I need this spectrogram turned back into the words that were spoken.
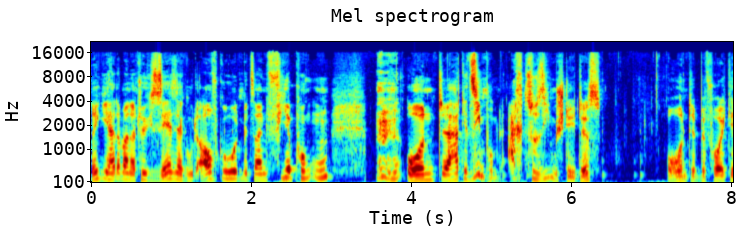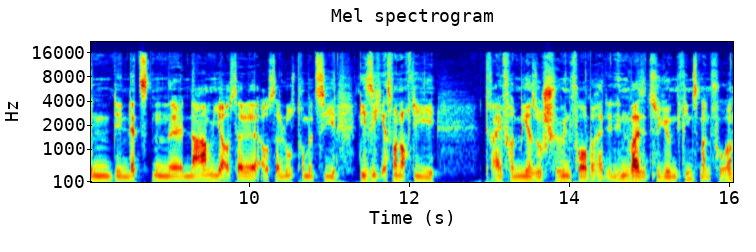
Ricky hat aber natürlich sehr, sehr gut aufgeholt mit seinen vier Punkten und äh, hat jetzt sieben Punkte. Acht zu sieben steht es. Und äh, bevor ich den, den letzten äh, Namen hier aus der, aus der Lostrommel ziehe, lese ich erstmal noch die drei von mir so schön vorbereiteten Hinweise zu Jürgen Klinsmann vor.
